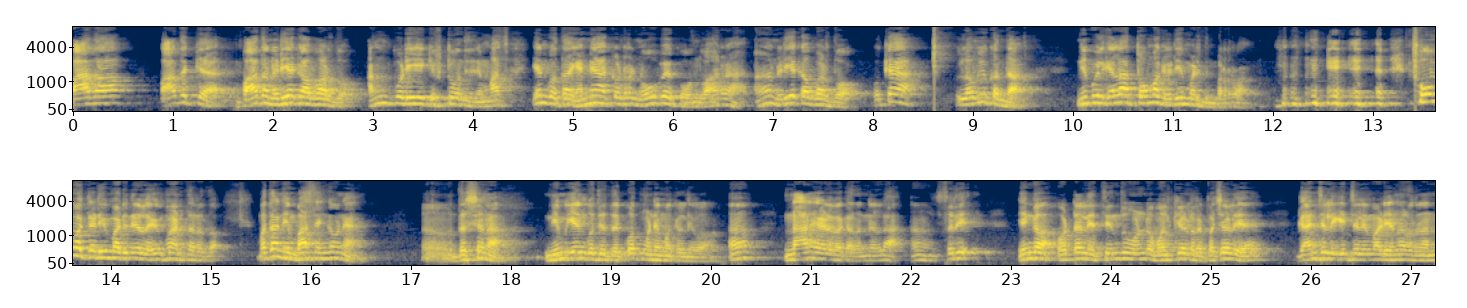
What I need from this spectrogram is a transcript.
ಪಾದ. ಪಾದಕ್ಕೆ, ಪಾದ ನಡಿಯೋಕ್ಕಾಗಬಾರ್ದು ಕೊಡಿ ಗಿಫ್ಟ್ ಒಂದಿದ್ದೀನಿ ಮಾಸ್, ಏನು ಗೊತ್ತಾ? ಎಣ್ಣೆ ಹಾಕೊಂಡ್ರೆ ನೋವ್ಬೇಕು ಒಂದು ವಾರ ಹಾಂ ನಡಿಯೋಕ್ಕಾಗಬಾರ್ದು ಓಕೆ? ಲವ್ ಯು ಕಂದ. ನಿಮ್ಗಳಿಗೆಲ್ಲ ತೋಮಕ್ ರೆಡಿ ಮಾಡಿದ್ದೀನಿ ಬರ್ರೋ. ತೋಮಕ್ ರೆಡಿ ಮಾಡಿದ್ರೆ ಲೈವ್ ಮಾಡ್ತಾ ಇರೋದು. ಮತ್ತೆ ನಿಮ್ಮ ಬಾಸ್ ಹೆಂಗವನೇ? ದರ್ಶನ. ನಿಮ್ಗೇನು ಗೊತ್ತಿದೆ? ಕೋತ್ಮಂಡೆ ಮಕ್ಕಳು ನೀವು ಹಾಂ ನಾನೇ ಹೇಳ್ಬೇಕು ಅದನ್ನೆಲ್ಲ. ಹಾಂ ಸರಿ. ಹೆಂಗ? ಒಟ್ಟಲ್ಲಿ ತಿಂದು ಉಂಡು ಮಲ್ಕೇಳ್ರಿ. ಪಚಳಿ ಗಾಂಚಲಿ ಗಿಂಚಲಿ ಮಾಡಿ ಏನಾದ್ರು ನನ್ನ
